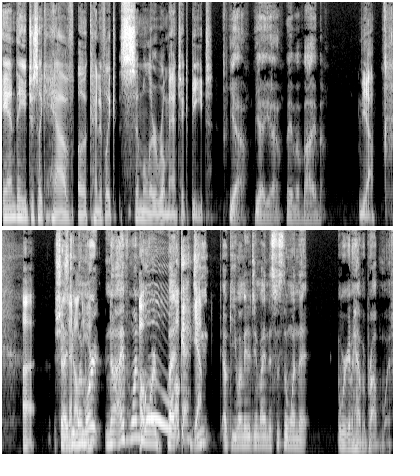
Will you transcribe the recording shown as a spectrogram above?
and they just like have a kind of like similar romantic beat. Yeah, yeah, yeah. They have a vibe. Yeah. Uh, Should I do one more? No, I have one more. Oh, But okay, yeah. You, okay, you want me to do mine? This is the one that we're gonna have a problem with.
